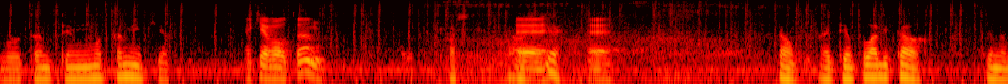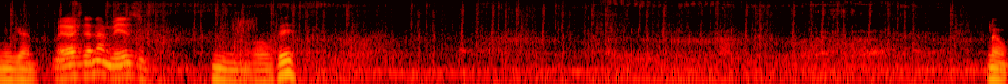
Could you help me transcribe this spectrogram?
voltando tem um outro caminho aqui, ó. Aqui é voltando? Acho, acho É. que é. É. Então, aí tem pro lado de cá, ó. Se eu não me engano. Mas eu acho que dá na mesma. Hum, vamos ver? Não.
